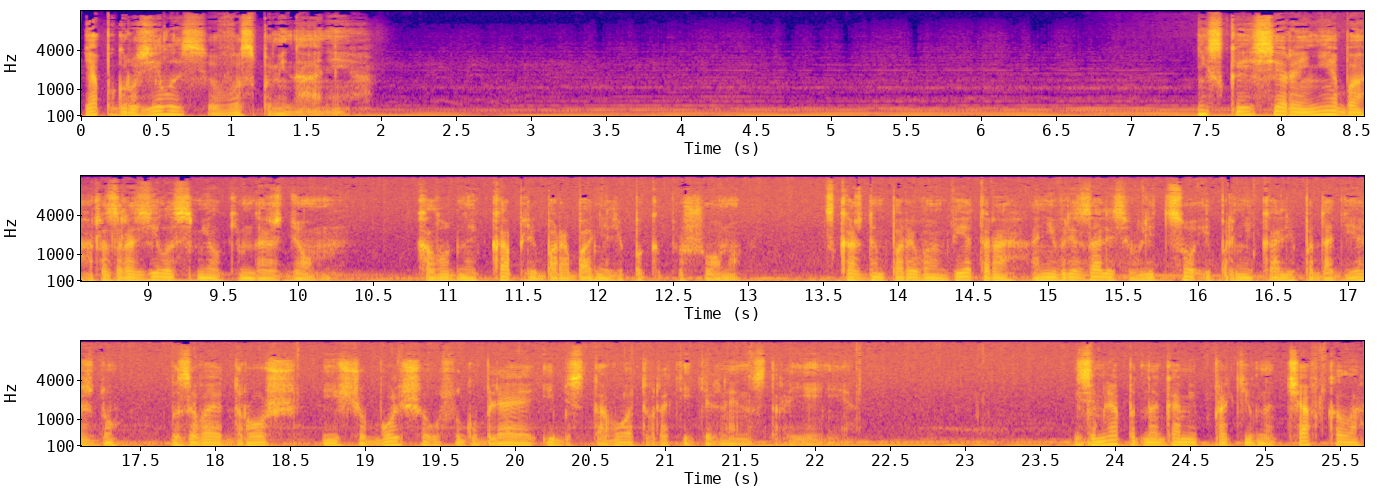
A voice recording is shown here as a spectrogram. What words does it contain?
я погрузилась в воспоминания — Низкое серое небо разразилось мелким дождем. Холодные капли барабанили по капюшону. С каждым порывом ветра они врезались в лицо и проникали под одежду, вызывая дрожь и еще больше усугубляя и без того отвратительное настроение. Земля под ногами противно чавкала,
